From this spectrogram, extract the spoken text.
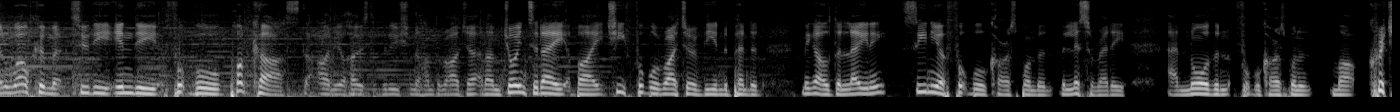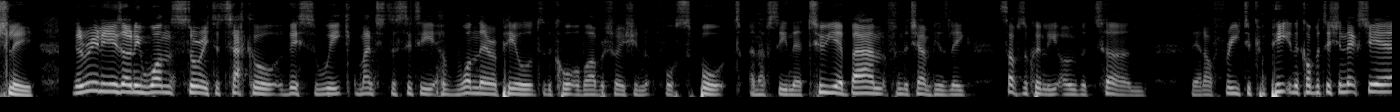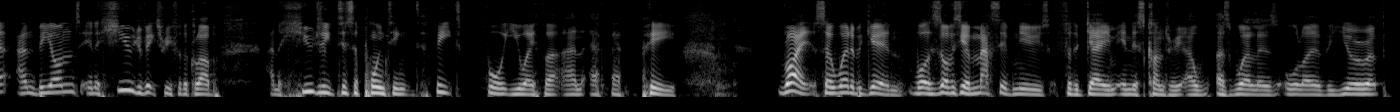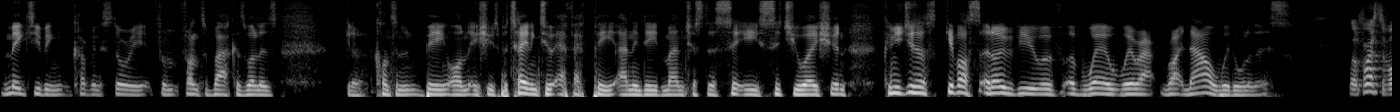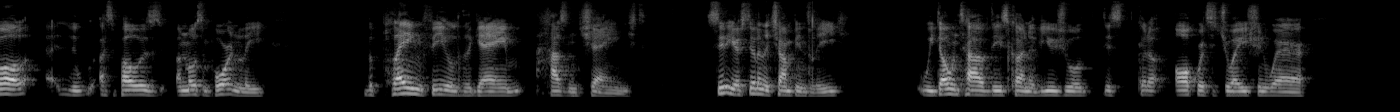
And welcome to the Indy Football Podcast. I'm your host, Vithushan Ehantharajah, and I'm joined today by Chief Football Writer of The Independent, Miguel Delaney, Senior Football Correspondent, Melissa Reddy, and Northern Football Correspondent, Mark Critchley. There really is only one story to tackle this week. Manchester City have won their appeal to the Court of Arbitration for Sport and have seen their two year ban from the Champions League subsequently overturned. They are now free to compete in the competition next year and beyond in a huge victory for the club and a hugely disappointing defeat for UEFA and FFP. Right, so where to begin? Well, this is obviously a massive news for the game in this country as well as all over Europe. Migs, you've been covering the story from front to back as well as you know, constantly being on issues pertaining to FFP and indeed Manchester City situation. Can you just give us an overview of, of where we're at right now with all of this? Well, first of all, I suppose, and most importantly, the playing field of the game hasn't changed. City are still in the Champions League. We don't have these kind of usual, this kind of awkward situation where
